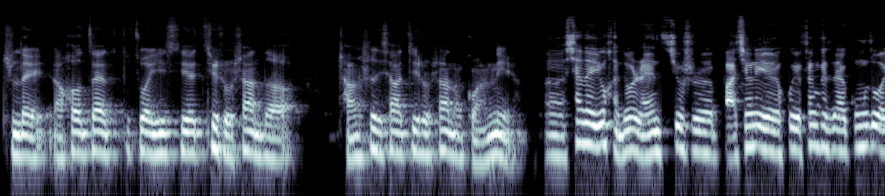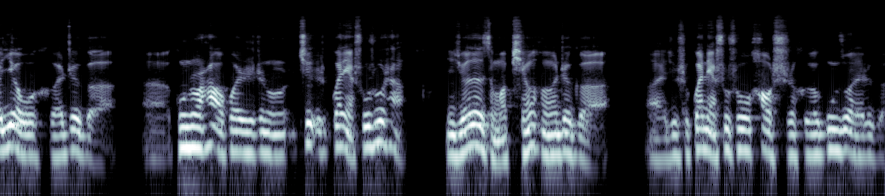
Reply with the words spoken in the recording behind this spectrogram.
之类，然后再做一些技术上的尝试一下技术上的管理。嗯，现在有很多人就是把精力会分配在工作业务和这个呃公众号或者是这种就观点输出上。你觉得怎么平衡这个呃就是观点输出耗时和工作的这个？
